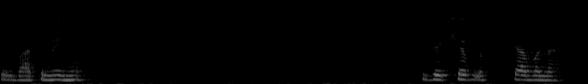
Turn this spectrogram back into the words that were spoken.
कोई बात नहीं है। देखिए आप लोग क्या बना है।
